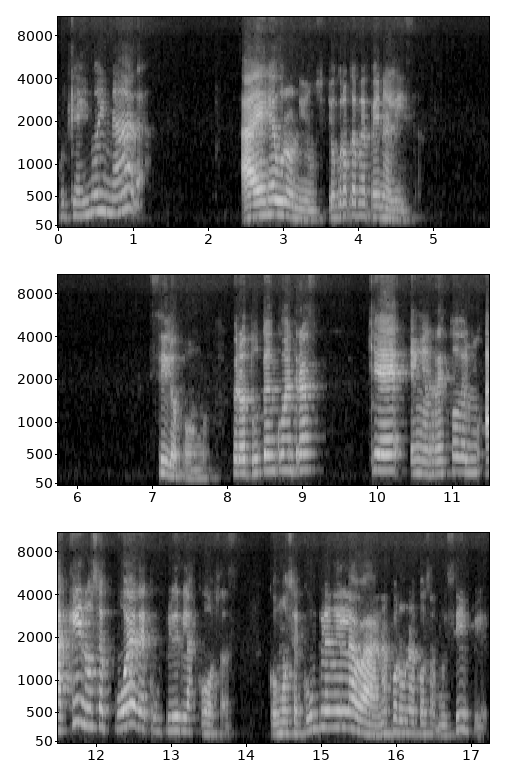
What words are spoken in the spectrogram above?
porque ahí no hay nada. Ah, es Euronews, yo creo que me penaliza sí lo pongo. Pero tú te encuentras que en el resto del mundo, aquí no se puede cumplir las cosas como se cumplen en La Habana por una cosa muy simple.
